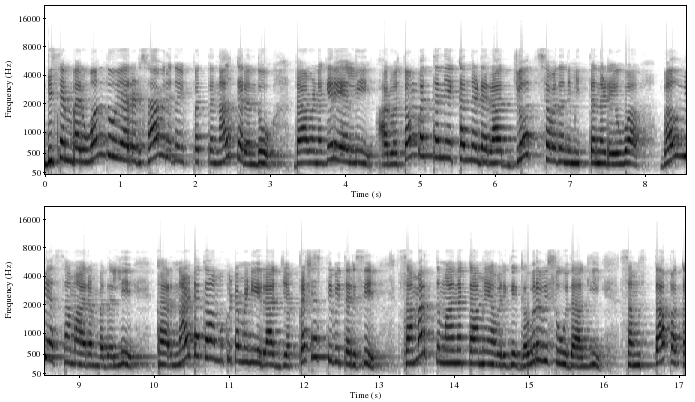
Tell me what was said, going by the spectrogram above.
ಡಿಸೆಂಬರ್ ಒಂದು, ಎರಡು ಸಾವಿರದ ಇಪ್ಪತ್ತ ನಾಲ್ಕರಂದು ದಾವಣಗೆರೆಯಲ್ಲಿ ಅರವತ್ತೊಂಬತ್ತನೇ ಕನ್ನಡ ರಾಜ್ಯೋತ್ಸವದ ನಿಮಿತ್ತ ನಡೆಯುವ ಭವ್ಯ ಸಮಾರಂಭದಲ್ಲಿ ಕರ್ನಾಟಕ ಮುಕುಟಮಣಿ ರಾಜ್ಯ ಪ್ರಶಸ್ತಿ ವಿತರಿಸಿ ಸಮರ್ಥ ಮಾನಕಾಮೆ ಅವರಿಗೆ ಗೌರವಿಸುವುದಾಗಿ ಸಂಸ್ಥಾಪಕ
